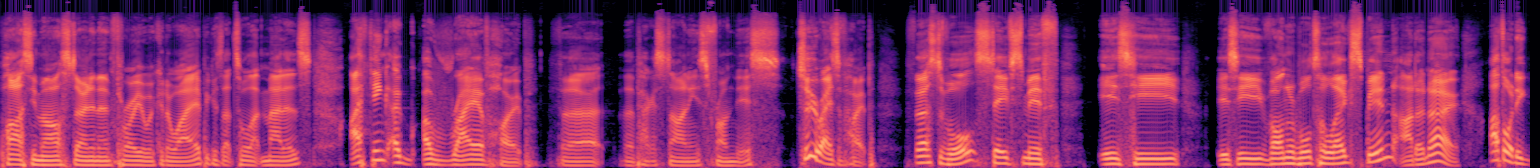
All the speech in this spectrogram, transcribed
pass your milestone and then throw your wicket away because that's all that matters. I think a, a ray of hope for the Pakistanis from this. Two rays of hope. First of all, Steve Smith is he is he vulnerable to leg spin? I don't know. I thought he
